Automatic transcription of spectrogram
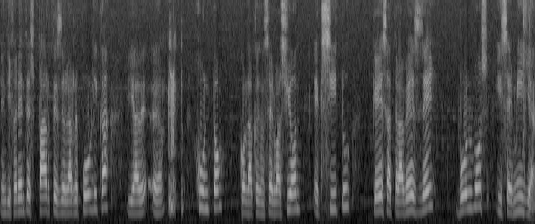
en diferentes partes de la República y eh, junto con la conservación ex situ que es a través de bulbos y semilla.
